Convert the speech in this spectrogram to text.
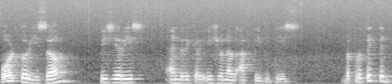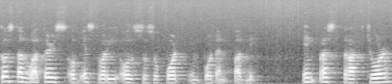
for tourism fisheries and recreational activities The protected coastal waters of estuary also support important public infrastructure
